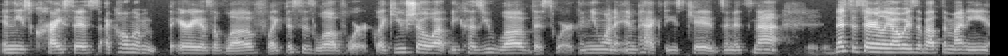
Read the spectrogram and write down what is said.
in these crisis, I call them the areas of love. Like this is love work. Like you show up because you love this work and you want to impact these kids. And it's not necessarily always about the money.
